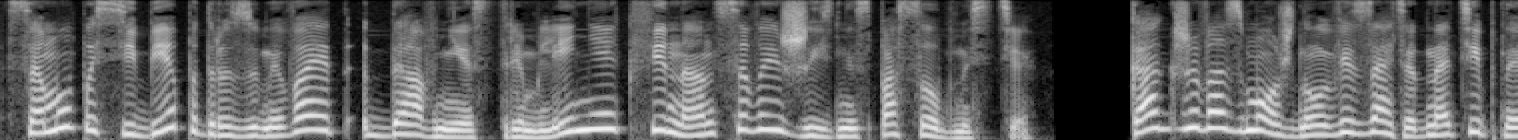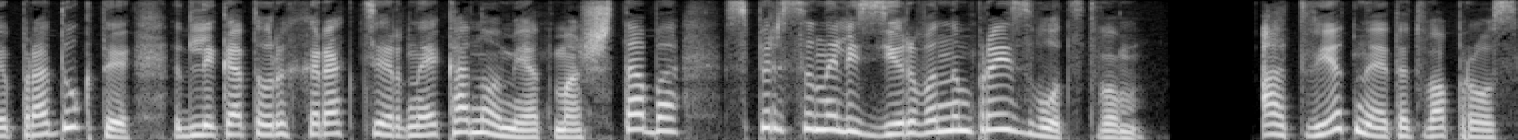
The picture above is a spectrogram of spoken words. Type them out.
само по себе подразумевает давнее стремление к финансовой жизнеспособности. Как же возможно увязать однотипные продукты, для которых характерна экономия от масштаба, с персонализированным производством? Ответ на этот вопрос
